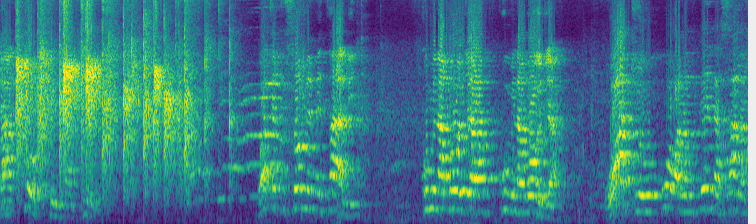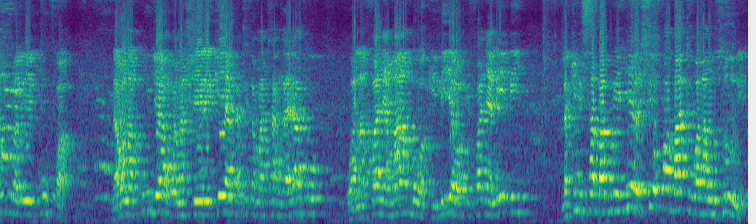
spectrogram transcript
makofi mazuri. Wacha tusome Methali kumi na moja kumi na moja. Watu huwa wanampenda sana mtu aliyekufa na wanakuja wanasherekea katika matanga yako, wanafanya mambo wakilia, wakifanya nini, lakini sababu yenyewe sio kwamba ati wana huzuni.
